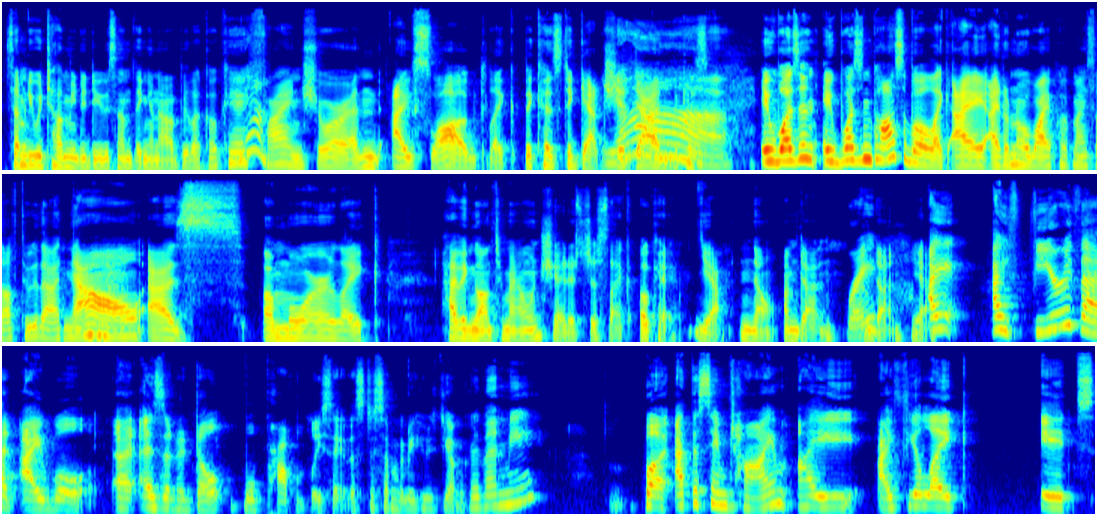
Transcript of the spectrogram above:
somebody would tell me to do something, and I would be like, okay, Yeah. fine, sure, and I slogged like because to get shit done because Yeah. It wasn't it wasn't possible like i i don't know why i put myself through that now as a more like having gone through my own shit it's just like okay yeah no i'm done Right. i'm done yeah I I fear that I will, uh, as an adult, will probably say this to somebody who's younger than me. But at the same time, I I feel like it's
